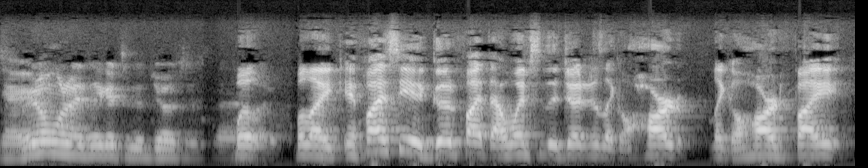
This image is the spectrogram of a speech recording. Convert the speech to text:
Yeah, you don't want to take it to the judges. Man. But but like if I see a good fight that went to the judges like a hard like a hard fight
